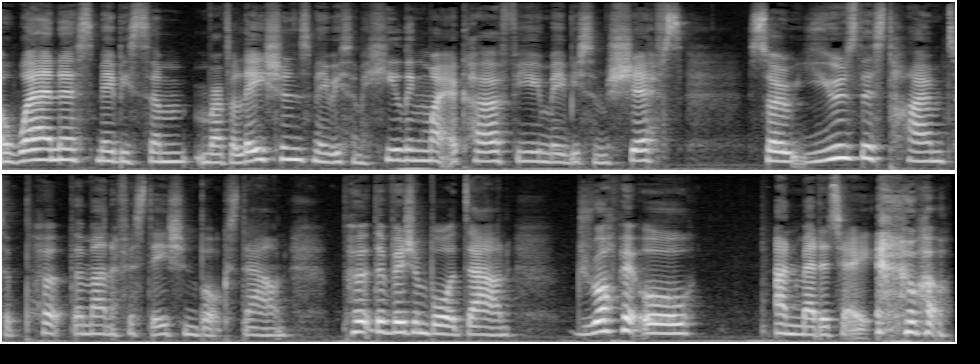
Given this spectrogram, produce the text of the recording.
awareness, maybe some revelations, maybe some healing might occur for you, maybe some shifts. So use this time to put the manifestation box down, put the vision board down, drop it all, and meditate. well,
